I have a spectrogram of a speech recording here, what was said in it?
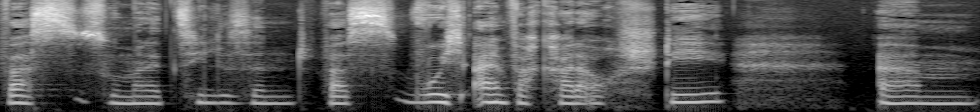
was so meine Ziele sind, was, wo ich einfach gerade auch stehe. Ähm,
